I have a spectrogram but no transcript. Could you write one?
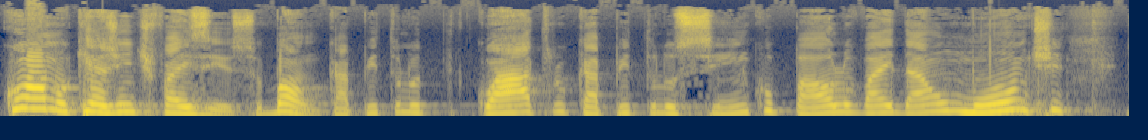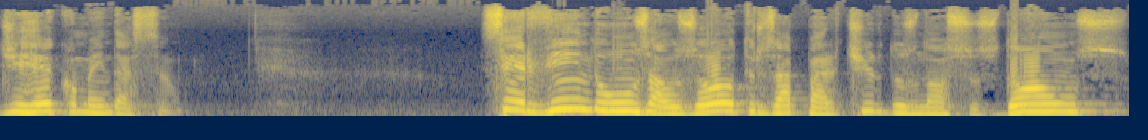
Como que a gente faz isso? Bom, capítulo 4, capítulo 5, Paulo vai dar um monte de recomendação. Servindo uns aos outros a partir dos nossos dons,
